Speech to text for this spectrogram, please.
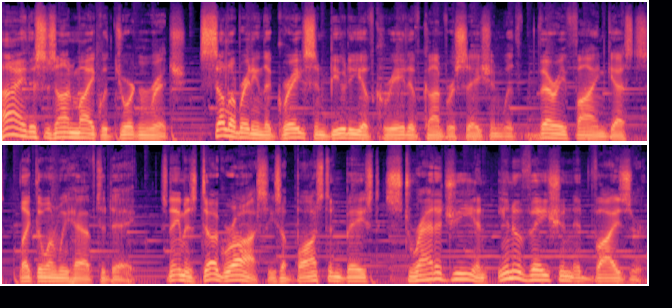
Hi, this is On Mic with Jordan Rich, celebrating the grace and beauty of creative conversation with very fine guests like the one we have today. His name is Doug Ross. He's a Boston based strategy and innovation advisor.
